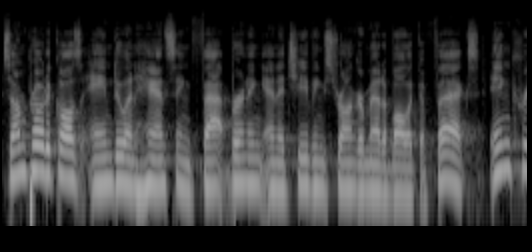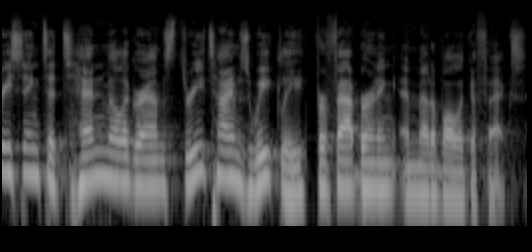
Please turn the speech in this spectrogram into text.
Some protocols aim to enhancing fat burning and achieving stronger metabolic effects, increasing to 10 milligrams three times weekly for fat burning and metabolic effects.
